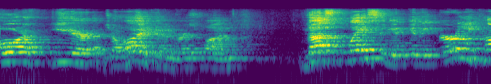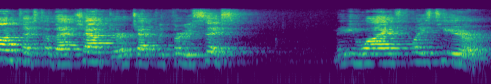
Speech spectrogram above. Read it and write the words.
fourth year of Jehoiakim in verse 1, thus placing it in the early context of that chapter, chapter 36, maybe why it's placed here.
